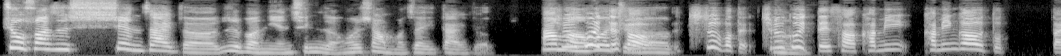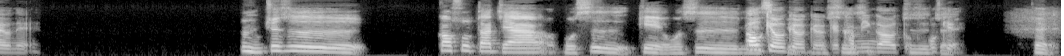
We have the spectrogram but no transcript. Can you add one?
就算是现在的日本年轻人，或者像我们这一代的，他们会觉得出柜得出柜得，啥？卡明卡明，go out，对呀，嗯，就是告诉大家我是 gay，我是，ok，ok，ok，ok，卡明 go out，对，对，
